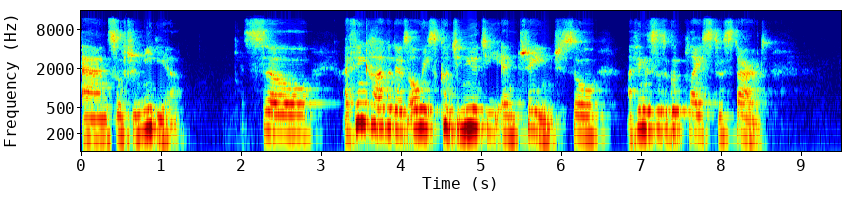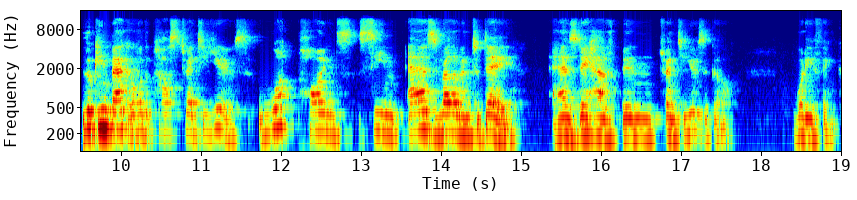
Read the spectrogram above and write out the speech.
and social media. So I think, however, there's always continuity and change. So I think this is a good place to start. Looking back over the past 20 years, what points seem as relevant today as they have been 20 years ago? What do you think?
